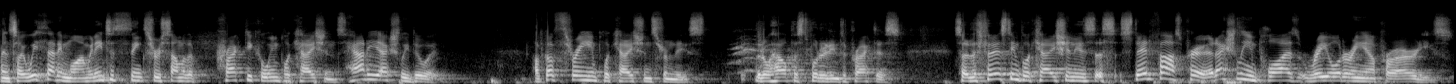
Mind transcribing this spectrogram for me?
And so, with that in mind, we need to think through some of the practical implications. How do you actually do it? I've got three implications from this that will help us put it into practice. So, the first implication is a steadfast prayer. It actually implies reordering our priorities.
